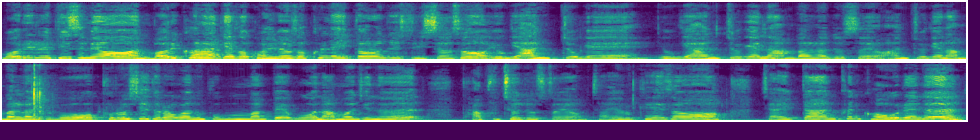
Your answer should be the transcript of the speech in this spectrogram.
머리를 빗으면 머리카락에서 걸려서 클레이 떨어질 수 있어서 여기 안쪽에 여기 안쪽에는 안 발라줬어요. 안쪽에는 안 발라주고 브러쉬 들어가는 부분만 빼고 나머지는 다 붙여줬어요. 자 이렇게 해서 자 일단 큰 거울에는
